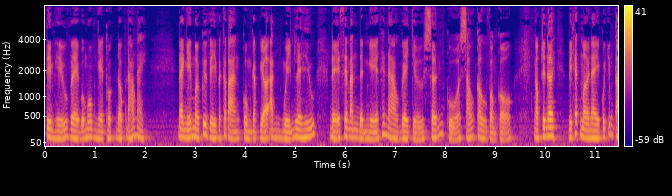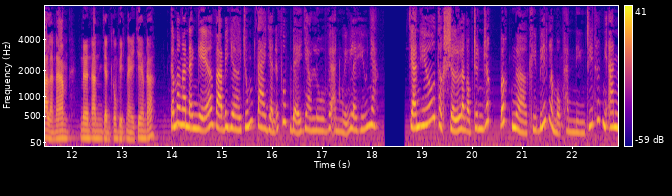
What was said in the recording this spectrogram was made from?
tìm hiểu về bộ môn nghệ thuật độc đáo này. Đại nghĩa mời quý vị và các bạn cùng gặp gỡ anh Nguyễn Lê Hiếu để xem anh định nghĩa thế nào về chữ sến của sáu câu vòng cổ. Ngọc Trinh ơi, vị khách mời này của chúng ta là nam nên anh dành công việc này cho em đó. Cảm ơn anh Đại Nghĩa và bây giờ chúng ta dành ít phút để giao lưu với anh Nguyễn Lê Hiếu nha. Chào anh Hiếu, thật sự là Ngọc Trinh rất bất ngờ khi biết là một thanh niên trí thức như anh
